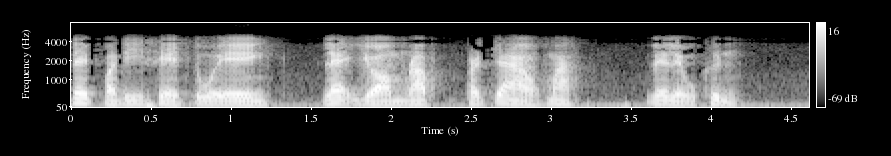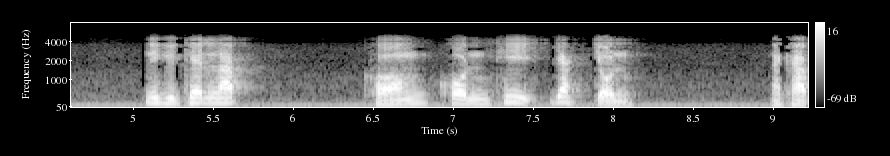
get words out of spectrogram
ได้ปฏิเสธตัวเอง และยอมรับพระเจ้ามากเร็วขึ้น นี่คือเคล็ดลับของคนที่ยากจนนะครับ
